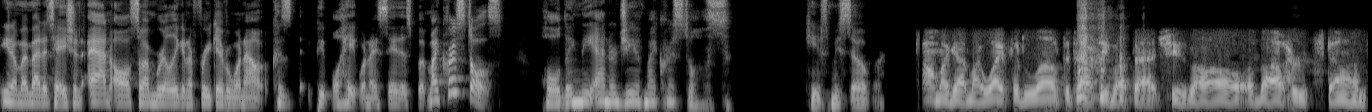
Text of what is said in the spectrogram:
you know my meditation and also i'm really going to freak everyone out because people hate when i say this but my crystals holding the energy of my crystals keeps me sober Oh my God, my wife would love to talk to you about that. She's all about her stones.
